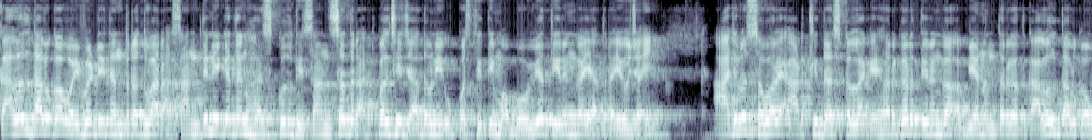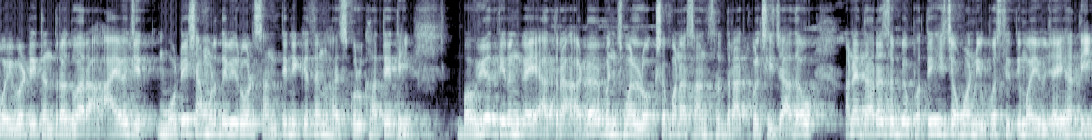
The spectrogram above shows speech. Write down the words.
કાલોલ તાલુકા વહીવટીતંત્ર દ્વારા શાંતિનિકેતન હાઈસ્કૂલથી સાંસદ રાજપાલસિંહ જાદવની ઉપસ્થિતિમાં ભવ્ય તિરંગા યાત્રા યોજાઈ. આજરોજ સવારે આઠથી દસ કલાકે હરઘર તિરંગા અભિયાન અંતર્ગત કાલોલ તાલુકા વહીવટીતંત્ર દ્વારા આયોજિત મોટી શામળદેવી રોડ શાંતિનિકેતન હાઈસ્કૂલ ખાતેથી ભવ્ય તિરંગા યાત્રા અઢાર પંચમાં લોકસભાના સાંસદ રાજપાલસિંહ જાદવ અને ધારાસભ્ય ફતેહી ચૌહાણની ઉપસ્થિતિમાં યોજાઈ હતી.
